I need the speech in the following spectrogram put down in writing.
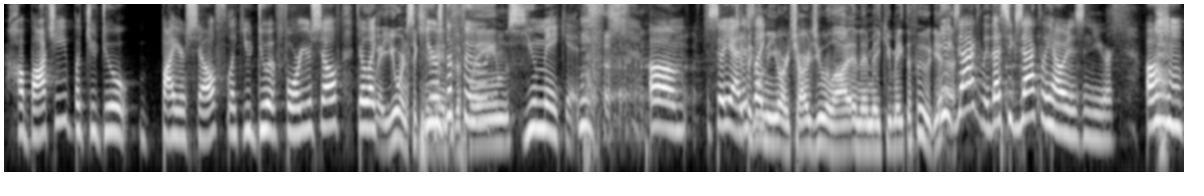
hibachi, but you do it by yourself. Like you do it for yourself. They're like, Wait, you weren't here's the the food, flames? you make it. um, so yeah, Typical like New York, charge you a lot and then make you make the food. Yeah. Exactly. That's exactly how it is in New York. Um,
